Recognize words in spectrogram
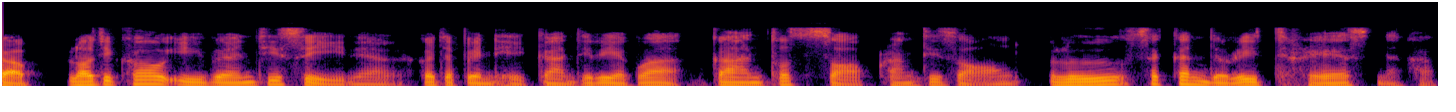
กับ logical event ที่ 4 เนี่ย ก็จะเป็นเหตุการณ์ที่เรียกว่าการทดสอบครั้งที่ 2 หรือ secondary test นะครับ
